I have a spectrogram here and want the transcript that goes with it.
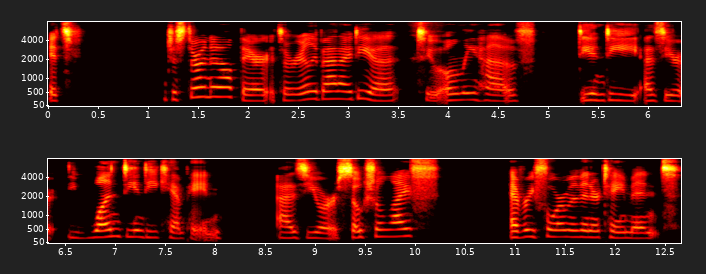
it's just throwing it out there. It's a really bad idea to only have D and D as your one D and D campaign as your social life, every form of entertainment,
